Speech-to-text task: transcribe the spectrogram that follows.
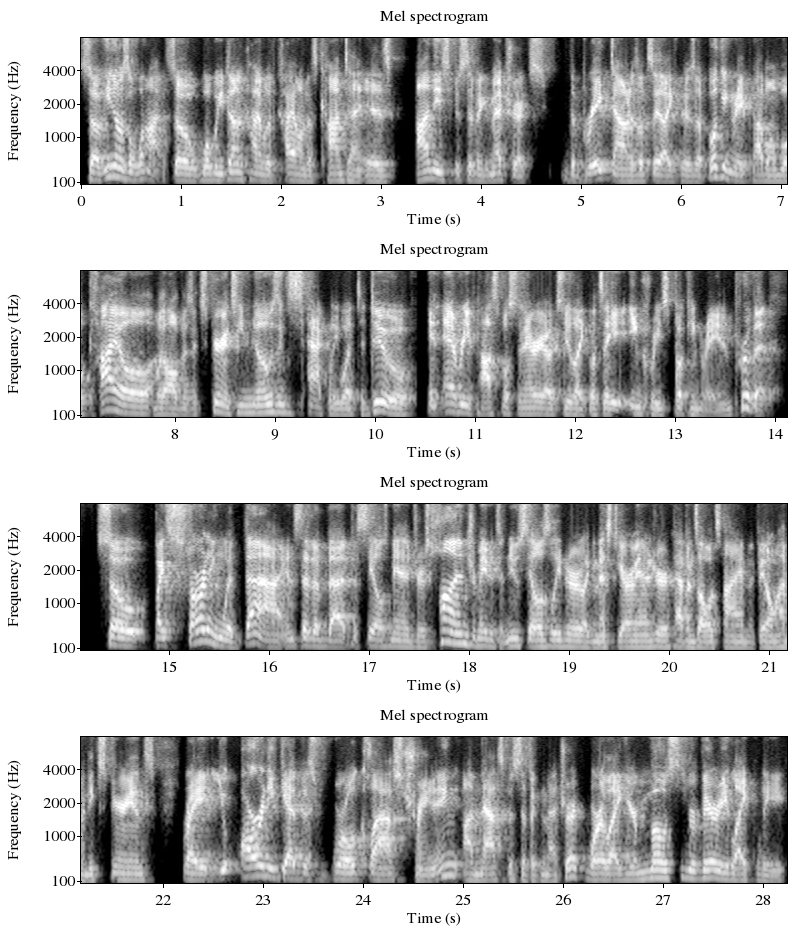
So he knows a lot. So what we've done kind of with Kyle and his content is on these specific metrics, the breakdown is let's say like there's a booking rate problem. Well, Kyle, with all of his experience, he knows exactly what to do in every possible scenario to like, let's say, increase booking rate and improve it. So by starting with that, instead of that, the sales manager's hunch, or maybe it's a new sales leader, like an SDR manager, happens all the time if they don't have any experience, right? You already get this world class training on that specific metric, where like you're most, you're very likely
